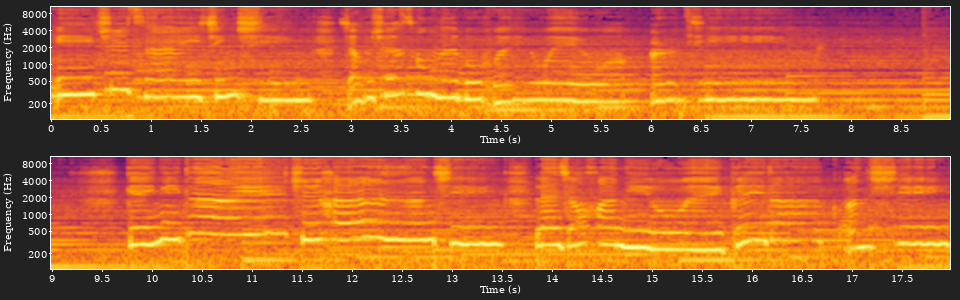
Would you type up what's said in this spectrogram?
一直在进行，脚步却从来不会为我而停。给你的一直很安静。来交换你未给的关心，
